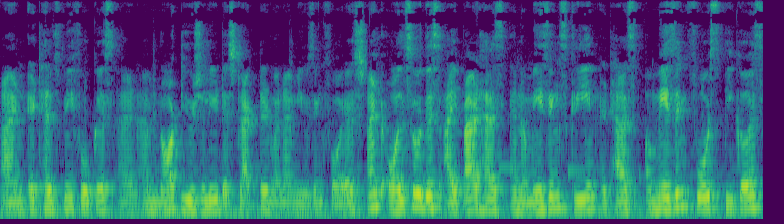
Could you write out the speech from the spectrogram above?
And it helps me focus and I'm not usually distracted when I'm using Forest. And also this iPad has an amazing screen. It has amazing four speakers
